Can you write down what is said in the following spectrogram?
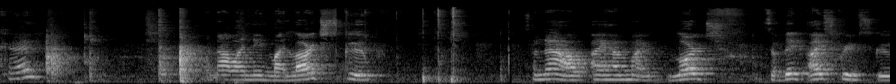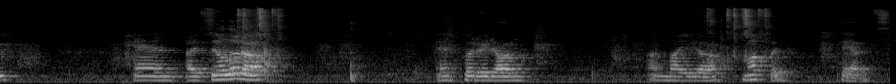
Okay. Now I need my large scoop. So now I have my large, it's a big ice cream scoop. And I fill it up and put it on, on my uh, muffin pans.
